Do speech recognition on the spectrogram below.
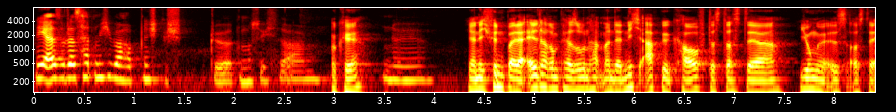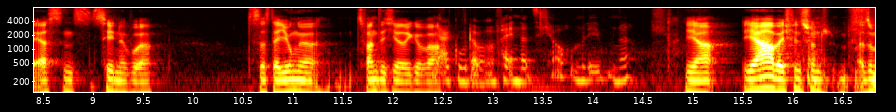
Nee, also das hat mich überhaupt nicht gestört, muss ich sagen. Okay. Nö. Ja, und ich finde, bei der älteren Person hat man der nicht abgekauft, dass das der Junge ist aus der ersten Szene, wo er, dass das der junge 20-Jährige war. Ja gut, aber man verändert sich ja auch im Leben, ne? Ja, ja, aber ich finde es schon, also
